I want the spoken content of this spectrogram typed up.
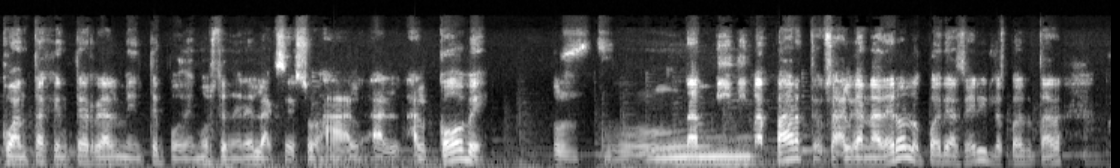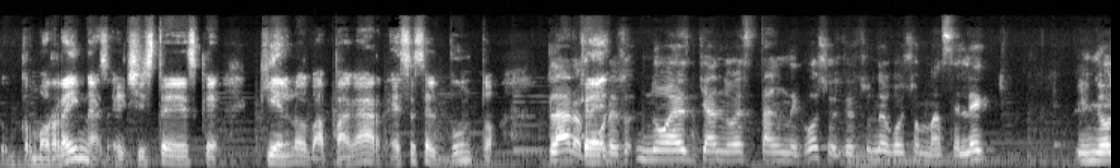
¿Cuánta gente realmente podemos tener el acceso al, al, al Kobe? Pues una mínima parte. O sea, el ganadero lo puede hacer y los puede tratar como reinas. El chiste es que quién los va a pagar. Ese es el punto. Claro, por eso no es, ya no es tan negocio, es un negocio más selecto. Y no,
